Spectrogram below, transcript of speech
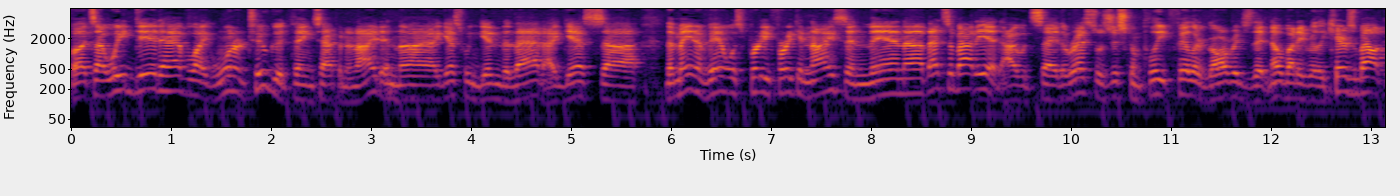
But uh, we did have like one or two good things happen tonight, and uh, I guess we can get into that. I guess uh, the main event was pretty freaking nice, and then uh, that's about it, I would say. The rest was just complete filler garbage that nobody really cares about.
